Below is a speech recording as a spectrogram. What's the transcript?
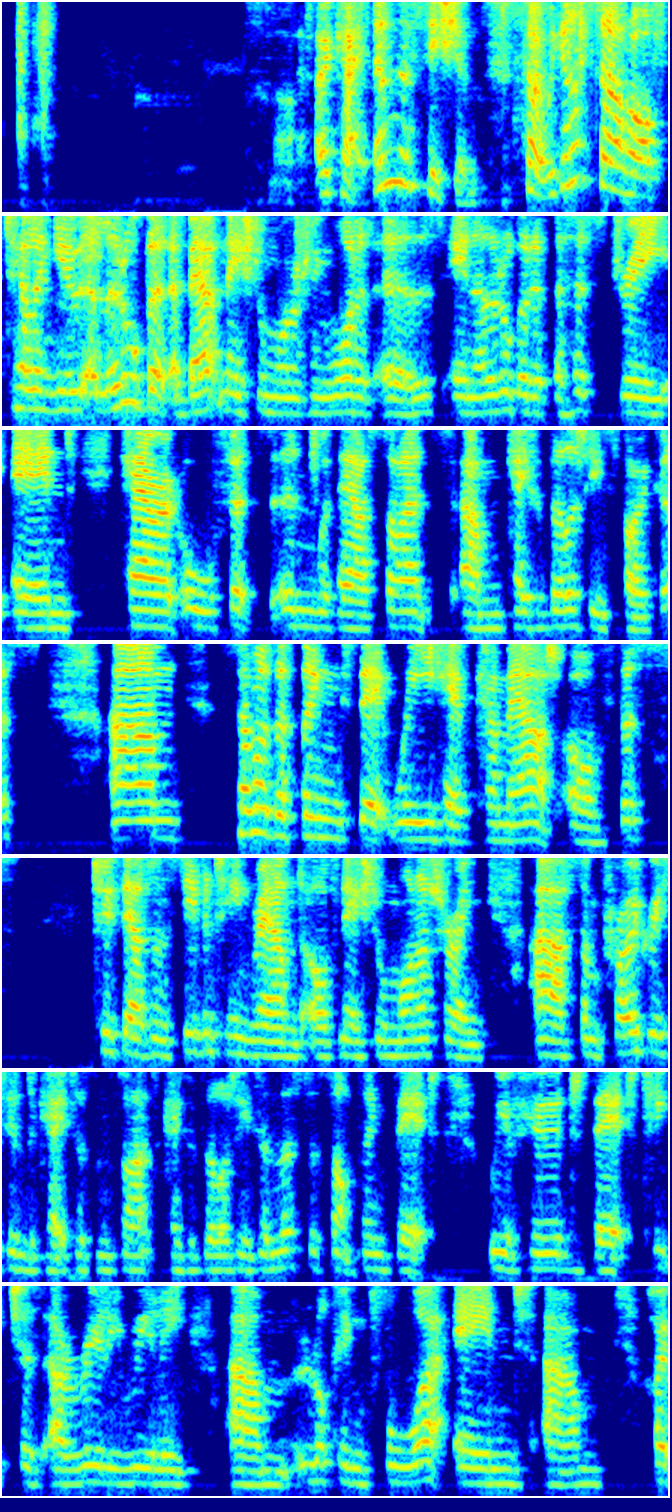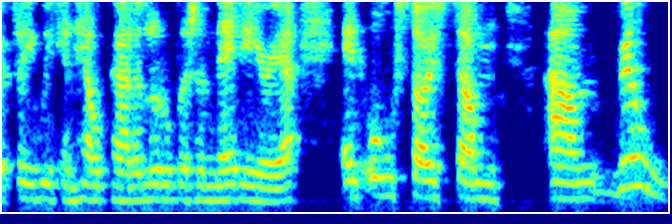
slide. Okay, in this session, so we're going to start off telling you a little bit about national monitoring, what it is, and a little bit of the history and how it all fits in with our science um, capabilities focus. Um, some of the things that we have come out of this 2017 round of national monitoring are some progress indicators in science capabilities, and this is something that we've heard that teachers are really, really um, looking for, and um, hopefully we can help out a little bit in that area, and also some um, real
